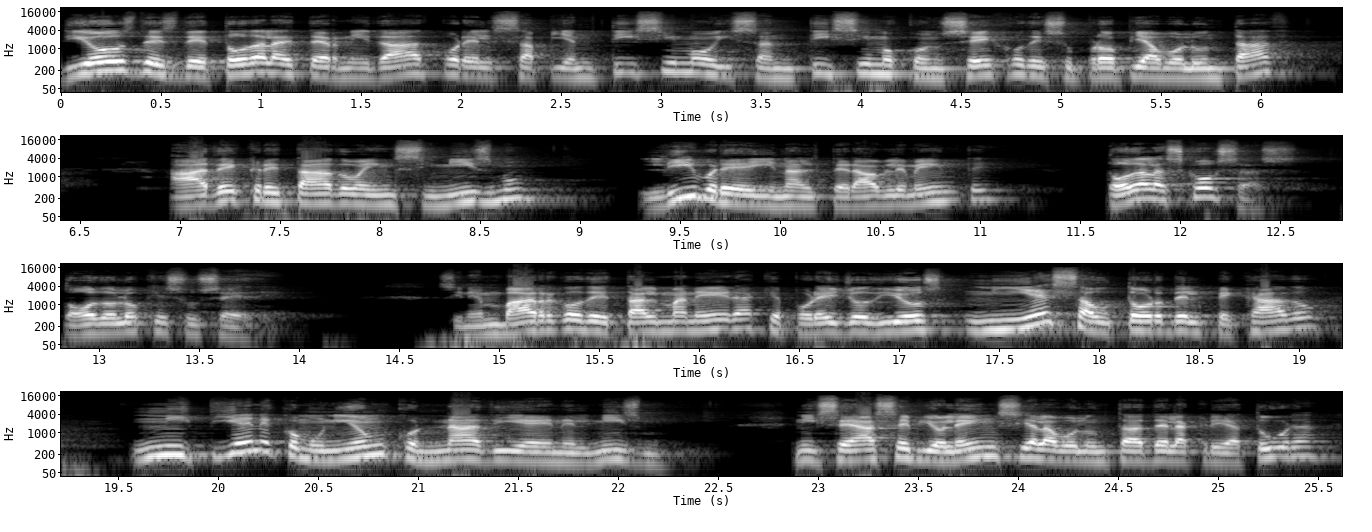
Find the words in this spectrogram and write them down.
Dios desde toda la eternidad, por el sapientísimo y santísimo consejo de su propia voluntad, ha decretado en sí mismo, libre e inalterablemente, todas las cosas, todo lo que sucede. Sin embargo, de tal manera que por ello Dios ni es autor del pecado, ni tiene comunión con nadie en el mismo, ni se hace violencia a la voluntad de la criatura,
